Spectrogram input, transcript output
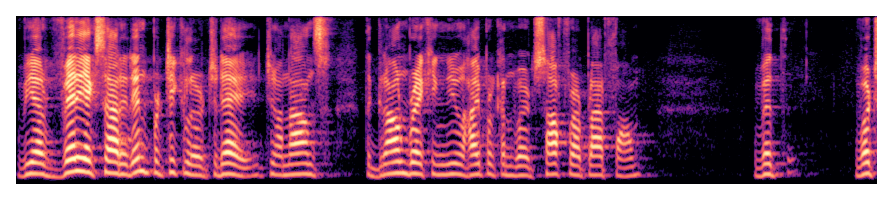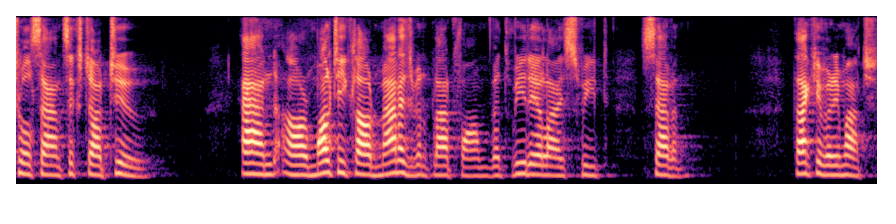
We are very excited, in particular today, to announce the groundbreaking new hyperconverged software platform with Virtual SAN 6.2 and our multi-cloud management platform with vRealize Suite 7. Thank you very much.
